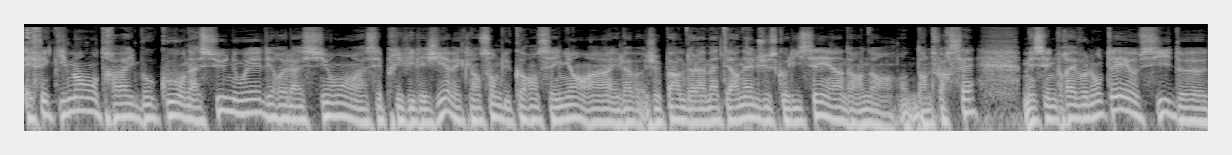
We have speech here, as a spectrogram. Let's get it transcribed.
effectivement, on travaille beaucoup. On a su nouer des relations assez privilégiées avec l'ensemble du corps enseignant. Hein. et là, je parle de la maternelle jusqu'au lycée, hein, dans, dans, dans le Toircet. Mais c'est une vraie volonté aussi de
